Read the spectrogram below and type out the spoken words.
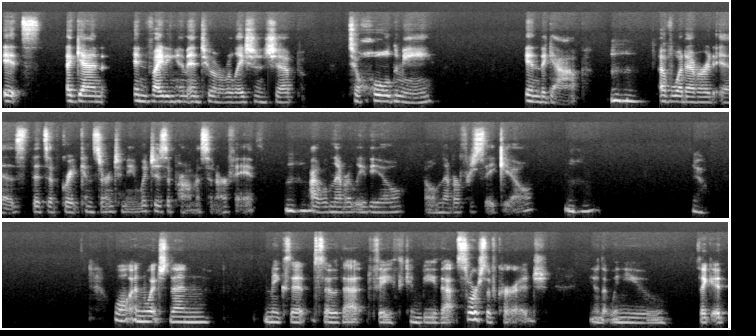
it's again inviting him into a relationship to hold me in the gap Mhm. Of whatever it is that's of great concern to me, which is a promise in our faith. Mhm. I will never leave you, I will never forsake you. Mhm. Yeah. Well, and which then makes it so that faith can be that source of courage. You know, that when you it's like it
